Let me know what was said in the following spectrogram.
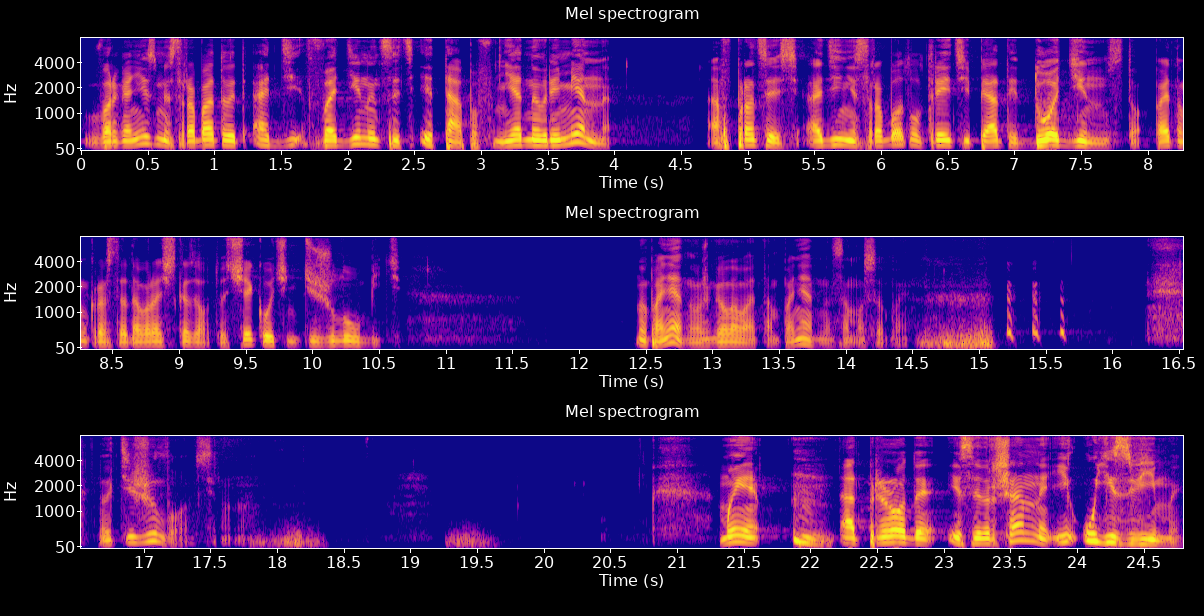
в организме срабатывает в 11 этапов. Не одновременно, а в процессе. Один не сработал, третий, пятый, до 11. Поэтому как раз тогда врач сказал, то есть человека очень тяжело убить. Ну, понятно, уж голова там понятно, само собой. Но тяжело все равно. Мы от природы и совершенны, и уязвимы.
